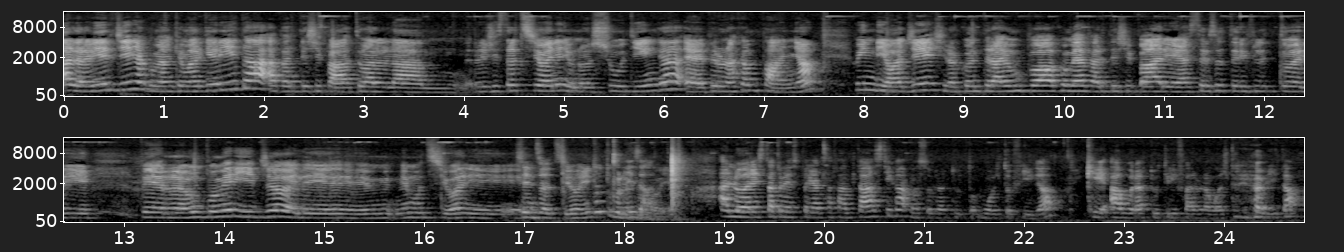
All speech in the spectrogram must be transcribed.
Allora, Virginia, come anche Margherita, ha partecipato alla mm, registrazione di uno shooting eh, per una campagna. Quindi oggi ci racconterai un po' com'è partecipare e essere sotto i riflettori per un pomeriggio e le emozioni. Sensazioni, tutto quello Esatto. che vogliamo. Allora, è stata un'esperienza fantastica, ma soprattutto molto figa, che auguro a tutti di fare una volta nella vita.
